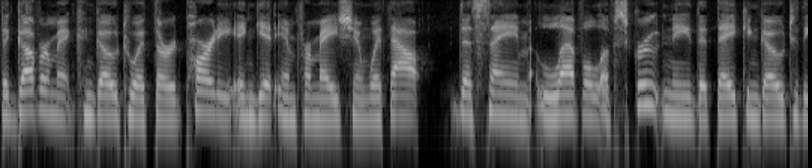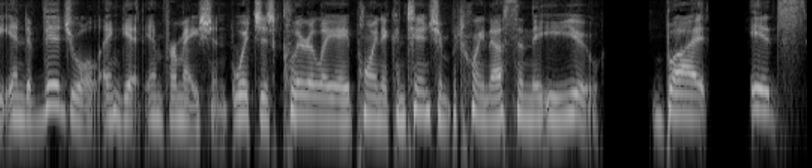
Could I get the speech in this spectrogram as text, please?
the government can go to a third party and get information without the same level of scrutiny that they can go to the individual and get information, which is clearly a point of contention between us and the EU. But it's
